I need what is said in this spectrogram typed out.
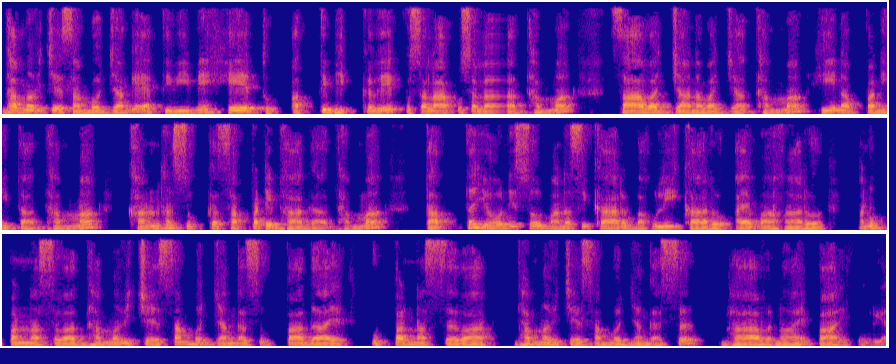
ධම්මවිචේ සම්බොජ්ජංගේ ඇතිවීමේ හේතු අත්ති භික්කවේ කුසලා කුසලා ධම්මා සාවජ්ජාන වජ්ජා ධම්මා හීනප්පනීතා ධම්මා කන්හ සුක්ඛ සප්පටි භාගා ධම්මා තත්ත යෝනිසෝ මනසිකාර බහුලීකාරෝ අයමහාරෝ අනුප්පන්නස්සවා ධම්මවිචේ සම්බොජ්ජංගස්ස උපාදාය උප්පන්නස්සවා ධම්මවිචේ සම්බොජ්ජංගස්ස භාවනාය පාරිපූර්ය.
